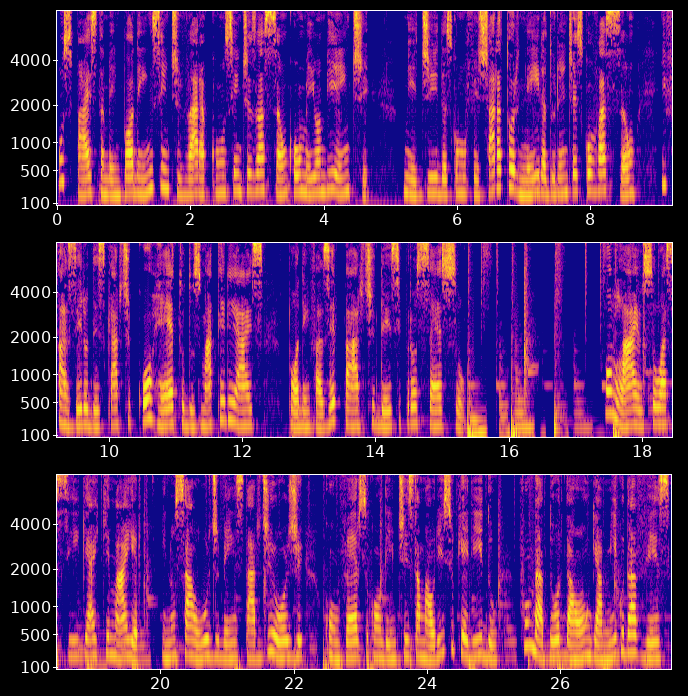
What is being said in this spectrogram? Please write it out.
os pais também podem incentivar a conscientização com o meio ambiente Medidas como fechar a torneira durante a escovação e fazer o descarte correto dos materiais podem fazer parte desse processo. Olá, eu sou a Sig Eichmeier e no Saúde e Bem-Estar de hoje converso com o dentista Maurício Querido, fundador da ONG Amigo da Vez,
